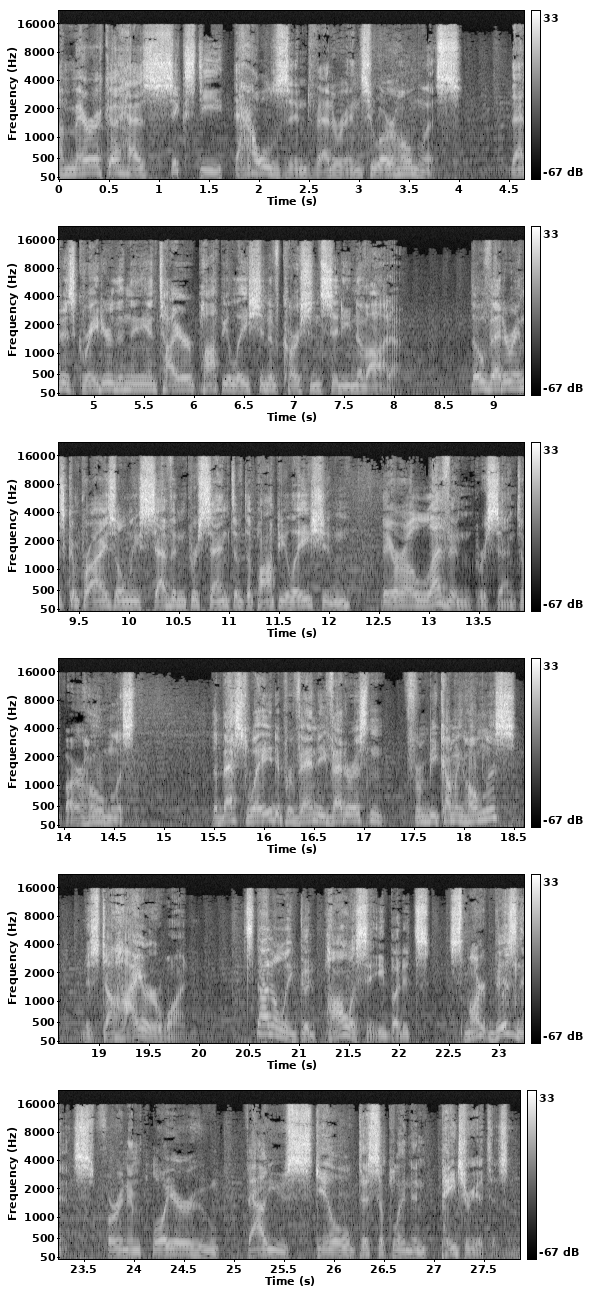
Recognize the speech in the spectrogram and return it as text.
America has 60,000 veterans who are homeless. That is greater than the entire population of Carson City, Nevada. Though veterans comprise only 7% of the population, they are 11% of our homelessness. The best way to prevent a veteran from becoming homeless is to hire one. It's not only good policy, but it's smart business for an employer who values skill, discipline, and patriotism.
